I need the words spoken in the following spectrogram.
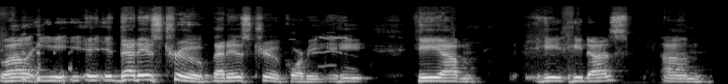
Well, he, he, that is true. That is true, Corby. He he um he he does. Um,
